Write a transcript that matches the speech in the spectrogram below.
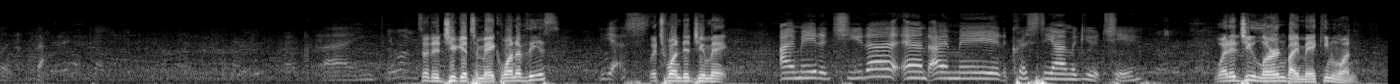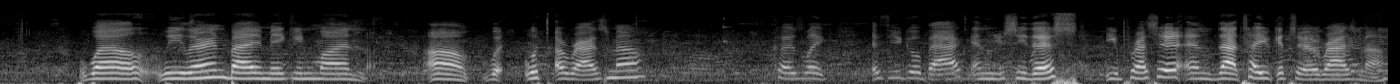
like that. Thank you. So, did you get to make one of these? Yes. Which one did you make? I made a cheetah and I made Kristi Yamaguchi. What did you learn by making one? Well, we learned by making one um, with, with Aurasma. Because, like, if you go back and you see this, you press it, and that's how you get to Aurasma.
